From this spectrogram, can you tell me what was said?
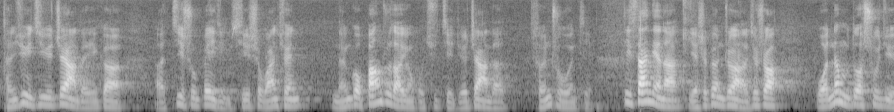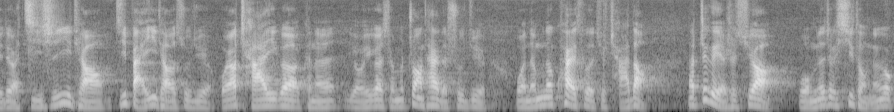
腾讯基于这样的一个呃技术背景，其实完全能够帮助到用户去解决这样的存储问题。第三点呢，也是更重要的，就是说我那么多数据，对吧？几十亿条、几百亿条的数据，我要查一个可能有一个什么状态的数据，我能不能快速的去查到？那这个也是需要我们的这个系统能够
